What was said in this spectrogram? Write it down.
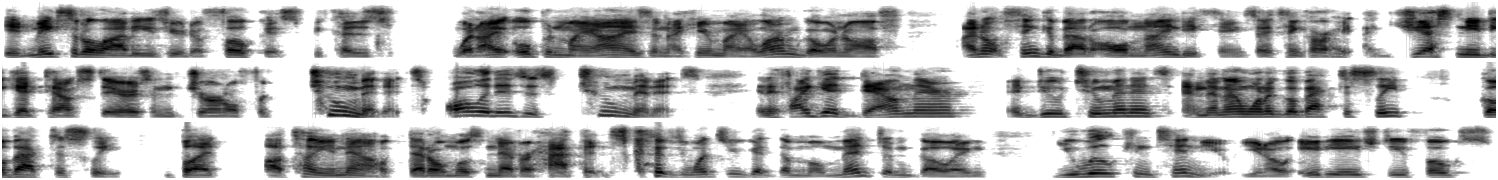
it makes it a lot easier to focus because when I open my eyes and I hear my alarm going off, I don't think about all 90 things. I think, all right, I just need to get downstairs and journal for two minutes. All it is is two minutes. And if I get down there and do two minutes and then I want to go back to sleep, go back to sleep. But I'll tell you now, that almost never happens because once you get the momentum going, you will continue. You know, ADHD folks,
